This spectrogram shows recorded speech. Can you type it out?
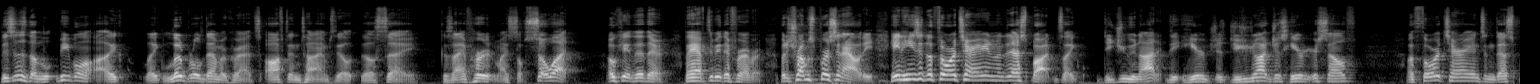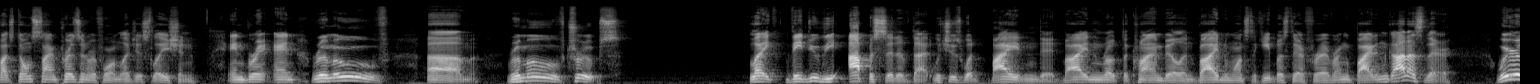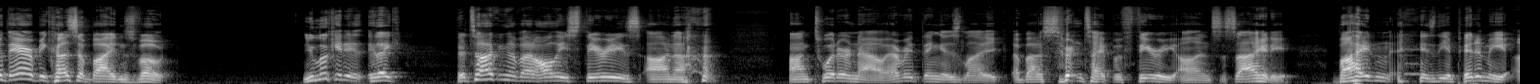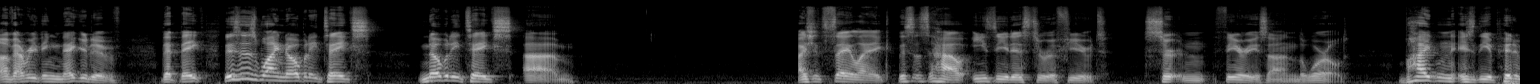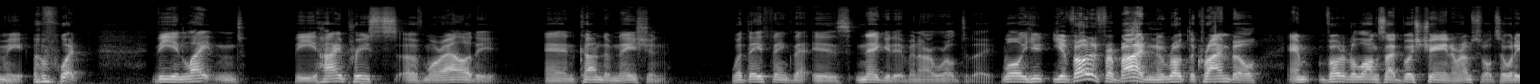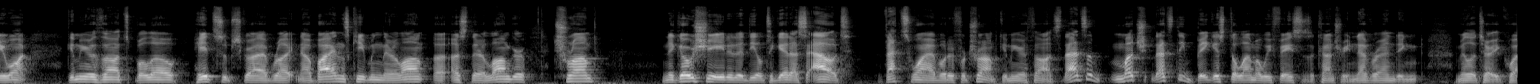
This is the people like like liberal Democrats oftentimes they'll they'll say because I've heard it myself. So what? Okay, they're there. They have to be there forever. But Trump's personality, and he's an authoritarian and a despot. It's like, did you not hear? Just did you not just hear yourself? Authoritarians and despots don't sign prison reform legislation and bring and remove um, remove troops. Like they do the opposite of that, which is what Biden did. Biden wrote the crime bill, and Biden wants to keep us there forever, and Biden got us there. We're there because of Biden's vote. You look at it like they're talking about all these theories on uh, on Twitter now. Everything is like about a certain type of theory on society. Biden is the epitome of everything negative that they. This is why nobody takes nobody takes um, I should say, like, this is how easy it is to refute certain theories on the world. Biden is the epitome of what the enlightened, the high priests of morality and condemnation, what they think that is negative in our world today. Well, you, you voted for Biden, who wrote the crime bill and voted alongside Bush, Cheney, and Rumsfeld. So what do you want? Give me your thoughts below. Hit subscribe right now. Biden's keeping their long, uh, us there longer. Trump negotiated a deal to get us out. That's why I voted for Trump. Give me your thoughts. That's a much. That's the biggest dilemma we face as a country. Never-ending military question.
